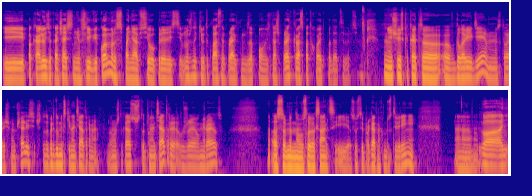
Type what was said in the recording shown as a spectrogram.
И пока люди окончательно не ушли в e-commerce, поняв все его прелести, нужно каким-то классным проектом заполнить. Наш проект как раз подходит под это все. У меня еще есть какая-то э, в голове идея, мы с товарищем общались, что-то придумать с кинотеатрами. Потому что кажется, что кинотеатры уже умирают. особенно в условиях санкций и отсутствия прокатных удостоверений. А, А, Они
